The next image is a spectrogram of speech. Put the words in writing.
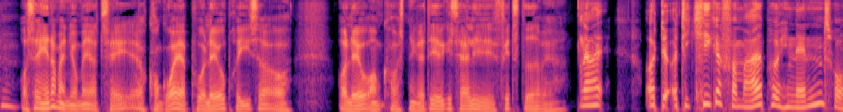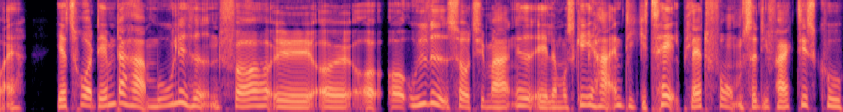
Mm. Og så ender man jo med at tage og konkurrere på at lave priser og, og lave omkostninger. Det er jo ikke et særligt fedt sted at være. Nej, og de, og de kigger for meget på hinanden, tror jeg. Jeg tror, at dem, der har muligheden for øh, at, at, at udvide sortimentet, eller måske har en digital platform, så de faktisk kunne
